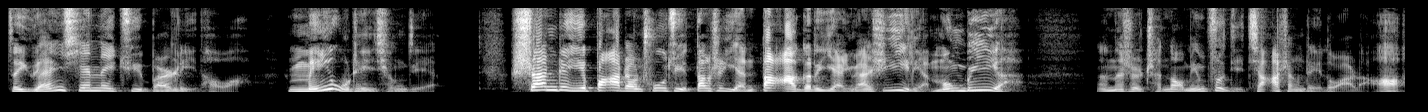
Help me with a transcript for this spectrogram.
在原先那剧本里头啊，没有这情节，扇这一巴掌出去，当时演大哥的演员是一脸懵逼呀。那是陈道明自己加上这段的啊，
